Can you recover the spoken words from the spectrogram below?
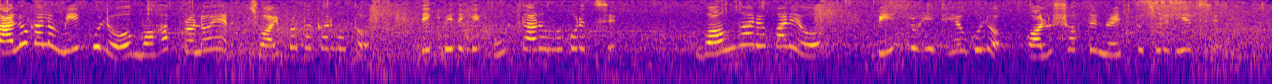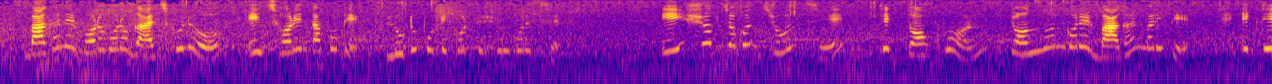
কালো কালো মেঘগুলো মহাপ্রলয়ের জয় পতাকার মতো দিক বিদিকে উঠতে আরম্ভ করেছে। গঙ্গার ওপারেও বিদ্রোহী ঢেউগুলো কলশব্দে নৃত্য ছুড়ে দিয়েছে। বাগানের বড় বড় গাছগুলো এই ঝড়ের দাপটে লুটোপুটি করতে শুরু করেছে। এইসব যখন চলছে, ঠিক তখন চন্দনগড়ের বাগান বাড়িতে একটি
